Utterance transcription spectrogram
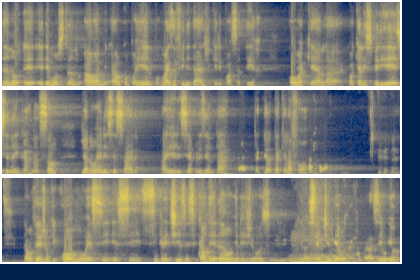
dando, é, é, demonstrando ao, ao companheiro, por mais afinidade que ele possa ter com aquela, com aquela experiência na encarnação, já não é necessário a ele se apresentar daquela, forma. É verdade. Então vejam que como esse, esse sincretismo, esse caldeirão religioso que nós sempre tivemos aqui no Brasil, eu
